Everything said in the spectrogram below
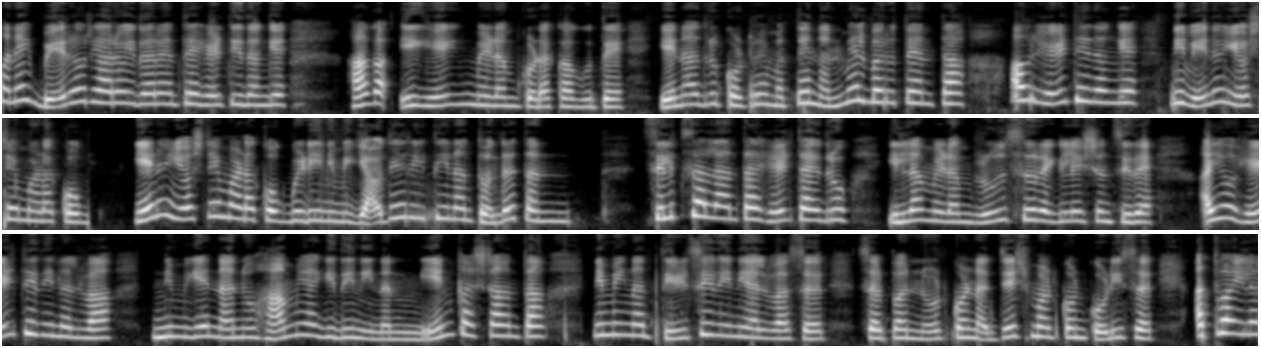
ಮನೆಗೆ ಬೇರೆಯವ್ರು ಯಾರೋ ಇದ್ದಾರೆ ಅಂತ ಹೇಳ್ತಿದ್ದಂಗೆ, ಆಗ ಈಗ ಹೇಗೆ ಮೇಡಮ್ ಕೊಡೋಕ್ಕಾಗುತ್ತೆ? ಏನಾದರೂ ಕೊಟ್ಟರೆ ಮತ್ತೆ ನನ್ನ ಮೇಲೆ ಬರುತ್ತೆ ಅಂತ? ಅವ್ರು ಹೇಳ್ತಿದ್ದಂಗೆ, ನೀವೇನು ಯೋಚನೆ ಮಾಡಕ್ ಹೋಗ್, ಏನು ಯೋಚನೆ ಮಾಡಕ್ ಹೋಗ್ಬೇಡಿ. ನಿಮಗೆ ಯಾವುದೇ ರೀತಿ ನಾನು ತೊಂದರೆ ತನ್ ಸಿಲ್ಕ್ಸಲ್ಲ ಅಂತ ಹೇಳ್ತಾ ಇದ್ರು. ಇಲ್ಲ ಮೇಡಮ್ ರೂಲ್ಸ್, ರೆಗ್ಯುಲೇಷನ್ಸ್ ಇದೆ. ಅಯ್ಯೋ, ಹೇಳ್ತಿದ್ದೀನಲ್ವಾ? ನಿಮಗೆ ನಾನು ಹಾಮಿಯಾಗಿದ್ದೀನಿ. ನನ್ನ ಏನು ಕಷ್ಟ ಅಂತ? ನಿಮಗೆ ನಾನು ತಿಳಿಸಿದ್ದೀನಿ ಅಲ್ವಾ ಸರ್? ಸ್ವಲ್ಪ ನೋಡ್ಕೊಂಡು ಅಡ್ಜಸ್ಟ್ ಮಾಡ್ಕೊಂಡು ಕೊಡಿ ಸರ್. ಅಥವಾ ಇಲ್ಲ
